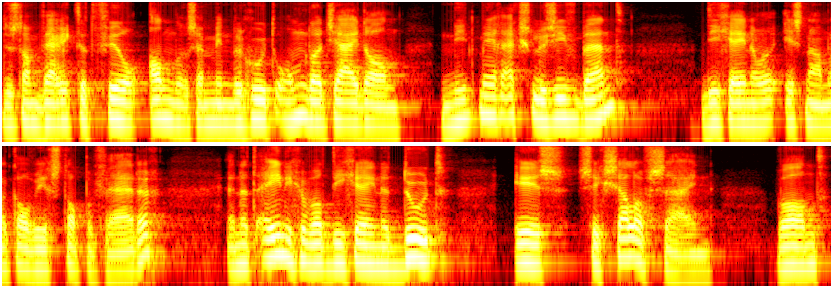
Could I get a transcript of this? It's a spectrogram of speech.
Dus dan werkt het veel anders en minder goed, omdat jij dan niet meer exclusief bent. Diegene is namelijk alweer stappen verder. En het enige wat diegene doet, is zichzelf zijn. Want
